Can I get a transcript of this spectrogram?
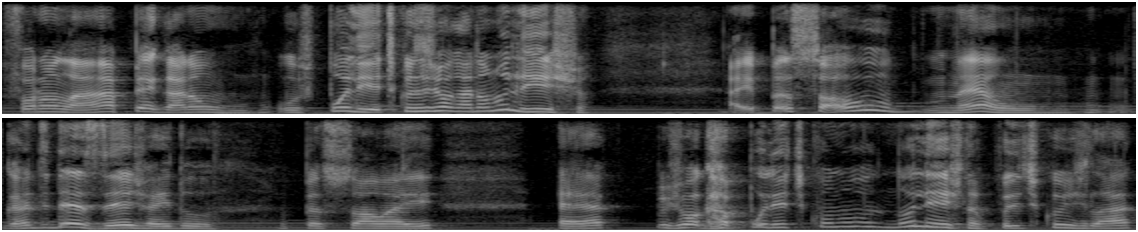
foram lá, pegaram os políticos e jogaram no lixo. Aí o pessoal, né, um grande desejo aí do, o pessoal aí é jogar político no, no lixo, né? Políticos lá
